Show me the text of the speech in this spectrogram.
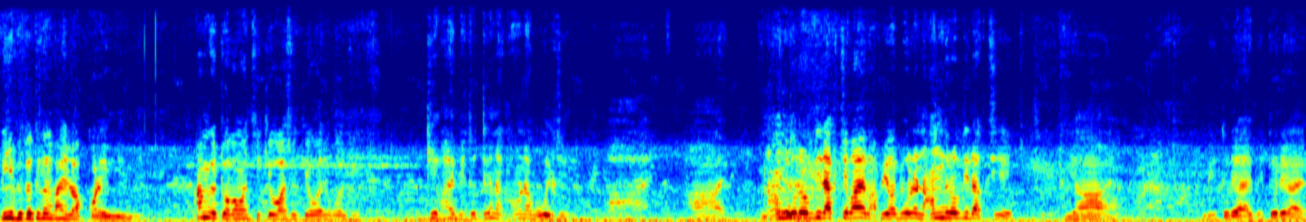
দেখি ভেতর থেকে ভাই লক করে এমনি এমনি। আমি টোকা মারছি কেউ আসো কেউ আসো বলছে। কে ভাই ভেতর থেকে না কেমন বলছে? নাম ধরে অবধি ডাকছে ভাই ভাবি ভাবি বলে নাম ধরে অবধি ডাকছে। তুই আয় ভেতরে আয় ভেতরে আয়।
